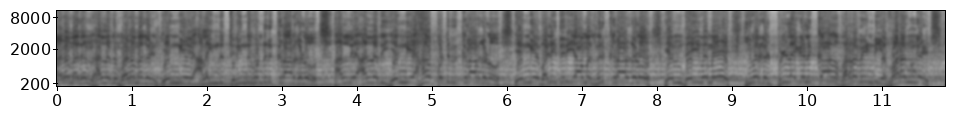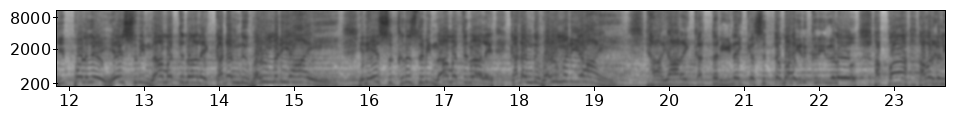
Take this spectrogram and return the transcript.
மணமகன் அல்லது மணமகள் எங்கே அலைந்து திரிந்து கொண்டிருக்கிறார்களோ அல்ல அல்லது எங்கே அகப்பட்டிருக்கிறார்களோ எங்கே வழி தெரியாமல் நிற்கிறார்களோ என் தெய்வமே இவர்கள் பிள்ளைகளுக்காக வர வேண்டிய வரன்கள் இப்பொழுதே இயேசுவின் நாமத்தினாலே கடந்து வரும்படியாய். இயேசு கிறிஸ்துவின் நாமத்தினாலே கடந்து வரும்படியாய். யார் யாரை கத்தர் இணைக்க சித்தமாய் இருக்கிறீர்கள் இருக்கிறார்களோ அப்பா அவர்கள்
